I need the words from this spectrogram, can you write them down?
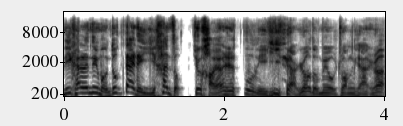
离开了内蒙都带着遗憾走，就好像是肚子里一点肉都没有装下，是吧？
